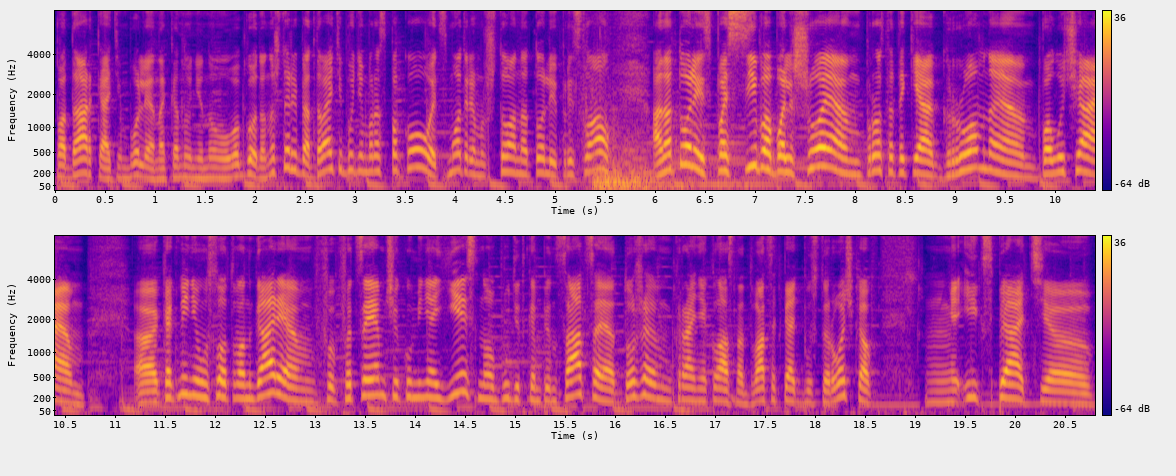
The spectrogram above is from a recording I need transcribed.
подарка, а тем более накануне Нового года. Ну что, ребят, давайте будем распаковывать, смотрим, что Анатолий прислал. Анатолий, спасибо большое, просто таки огромное, получаем... Э, как минимум слот в ангаре, ФЦМчик у меня есть, но будет компенсация, тоже крайне классно, 25 бустерочков, X5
